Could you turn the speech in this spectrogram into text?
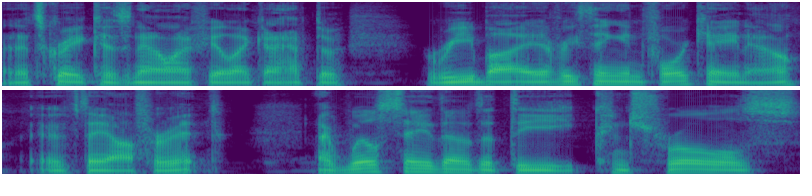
And it's great because now I feel like I have to rebuy everything in 4K now if they offer it. I will say though that the controls,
